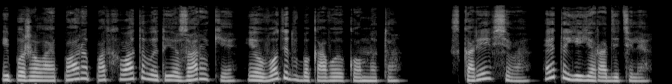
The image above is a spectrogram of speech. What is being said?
и пожилая пара подхватывает ее за руки и уводит в боковую комнату. Скорее всего, это ее родители.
